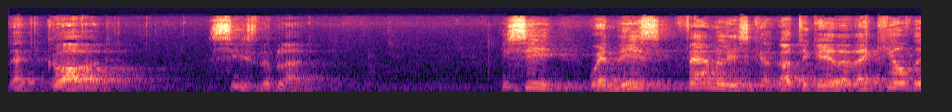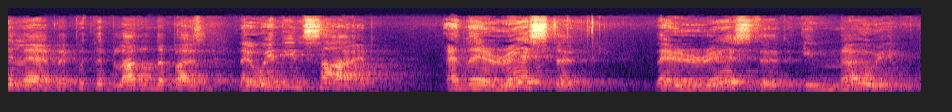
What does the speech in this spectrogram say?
that God sees the blood. You see, when these families got together, they killed their lamb, they put the blood on the post, they went inside and they rested. They rested in knowing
